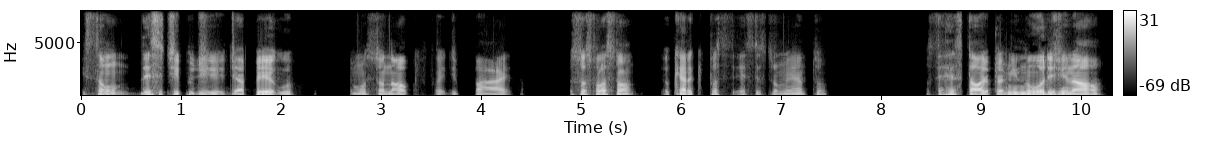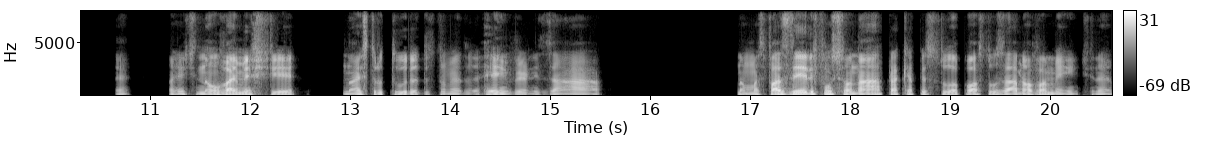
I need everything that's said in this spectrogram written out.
que são desse tipo de, de apego emocional que foi de pai. Pessoas falam assim, ó, eu quero que você- esse instrumento você restaure para mim no original. né? A gente não vai mexer na estrutura do instrumento, reinvernizar. Não, mas fazer ele funcionar para que a pessoa possa usar novamente, né?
